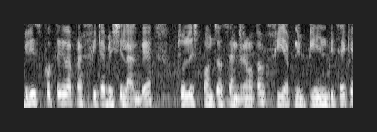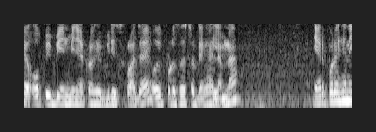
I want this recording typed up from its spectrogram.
ব্রিজ করতে গেলে আপনার ফিটা বেশি লাগবে। চল্লিশ, পঞ্চাশ সেন্টের মতো ফি আপনি বিএনপি থেকে ওপি বিএনবি নেটওয়ার্কে ব্রিজ করা যায়। ওই প্রসেসটা দেখাইলাম না। এরপর এখানে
